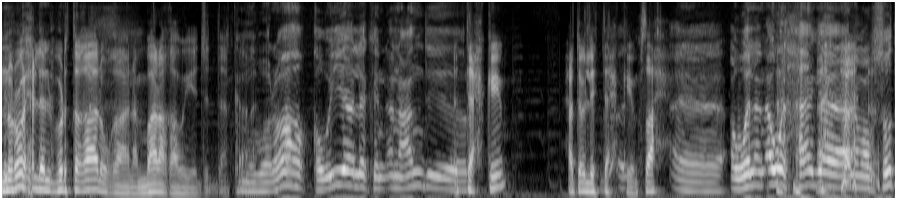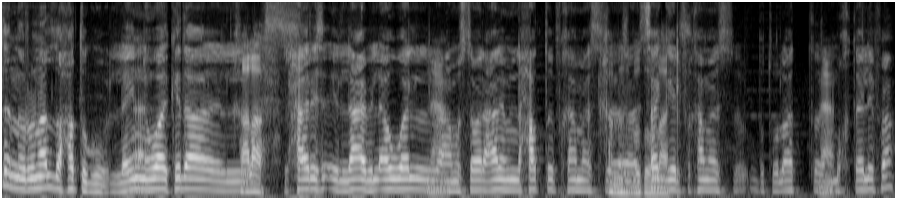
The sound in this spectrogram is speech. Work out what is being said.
نروح للبرتغال وغانا. مباراة قوية جدا كانت. مباراة قوية لكن أنا عندي التحكيم؟ حتقول لي التحكيم صح آه، اولا أول حاجة أنا مبسوط إن رونالدو حط جول لأن هو كده خلاص الحارس اللاعب الأول نعم. على مستوى العالم اللي حط في خمس خمس آه، بطولات. سجل في خمس بطولات نعم. مختلفة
